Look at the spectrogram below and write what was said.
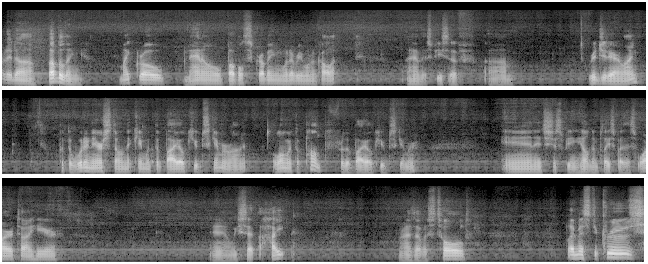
started uh, bubbling, micro, nano, bubble scrubbing, whatever you want to call it. I have this piece of um, rigid airline. Put the wooden air stone that came with the BioCube skimmer on it, along with the pump for the BioCube skimmer. And it's just being held in place by this wire tie here. And we set the height, or as I was told by Mr. Cruz,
